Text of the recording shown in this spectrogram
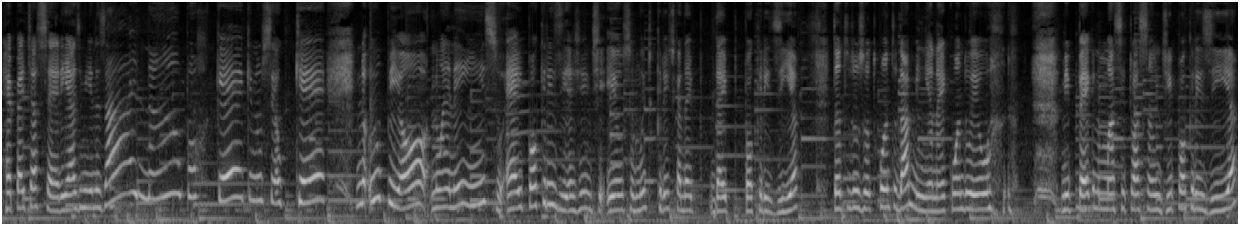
repete a série, e as meninas, ai não, por quê, que não sei o quê. E o pior não é nem isso, é a hipocrisia. Gente, eu sou muito crítica da, da hipocrisia, tanto dos outros quanto da minha, né? Quando eu me pego numa situação de hipocrisia,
